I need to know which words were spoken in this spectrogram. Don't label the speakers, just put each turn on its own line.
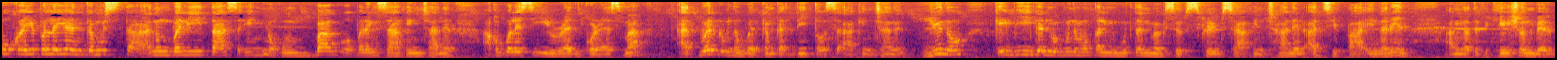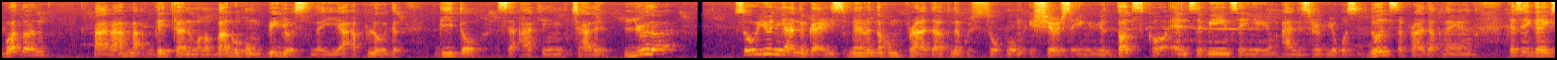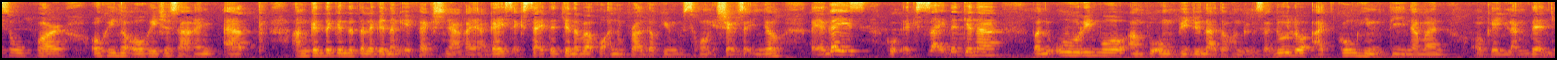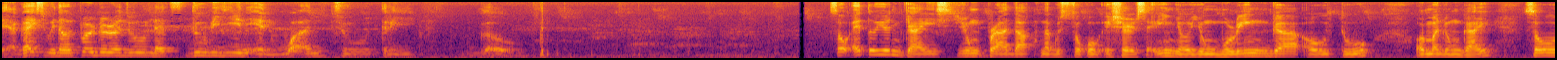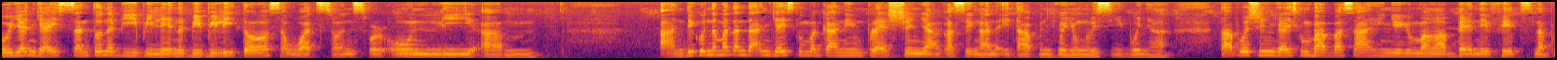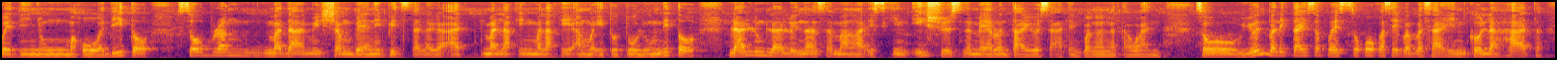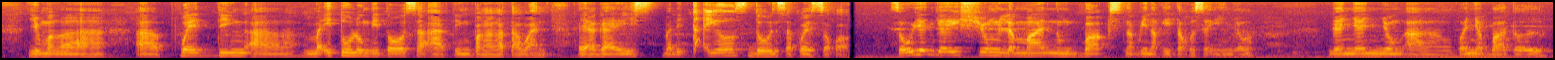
O kayo pala yan, kamusta? Anong balita sa inyo kung bago pa lang sa aking channel? Ako pala si Red Quaresma at welcome na welcome ka dito sa aking channel. You know, kaibigan, wag mo naman kalimutan mag-subscribe sa aking channel at sipain na rin ang notification bell button para ma-update ka ng mga bago kong videos na i-upload dito sa aking channel. You know? So yun nga no guys, meron akong product na gusto kong i-share sa inyo yung thoughts ko and sabihin sa inyo yung honest review ko dun sa product na yun. Kasi guys, so far, okay na okay siya sa akin at ang ganda-ganda talaga ng effects niya. Kaya guys, excited ka na ba kung anong product yung gusto kong i-share sa inyo? Kaya guys, kung excited ka na, panuorin mo ang buong video na to hanggang sa dulo at kung hindi naman, okay lang din. Kaya guys, without further ado, let's do begin in 1, 2, 3, go! So, ito yun guys, yung product na gusto kong i-share sa inyo, yung Moringa O2 or Malunggay. So, yan guys, saan to nabibili? Nabibili to sa Watsons for only, um, ah, hindi ko na matandaan guys kung magkano yung presyo niya kasi nga naitapon ko yung resibo niya. Tapos yun guys, kung babasahin nyo yung mga benefits na pwede nyong makuha dito, sobrang madami siyang benefits talaga at malaking malaki ang maitutulong nito, lalong lalo na sa mga skin issues na meron tayo sa ating pangangatawan. So yun, balik tayo sa pwesto ko kasi babasahin ko lahat yung mga uh, pwedeng uh, maitulong nito sa ating pangangatawan. Kaya guys, balik tayo doon sa pwesto ko. So, yan guys, yung laman ng box na pinakita ko sa inyo. Ganyan yung, uh, kanya, bottle.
